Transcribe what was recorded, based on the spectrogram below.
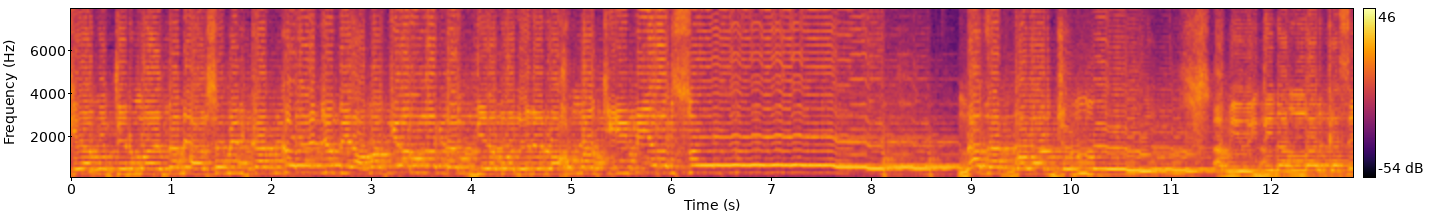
কেয়ামতের ময়দানে আসামির কাজ যদি আমাকে আল্লাহ ডাক দিয়ে বলেন, রহমা কি নিয়ে পাওয়ার জন্য আমি ওই দিন আল্লাহর কাছে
